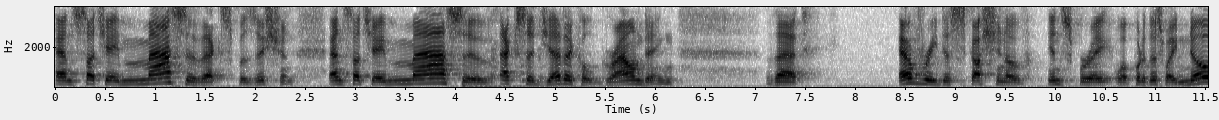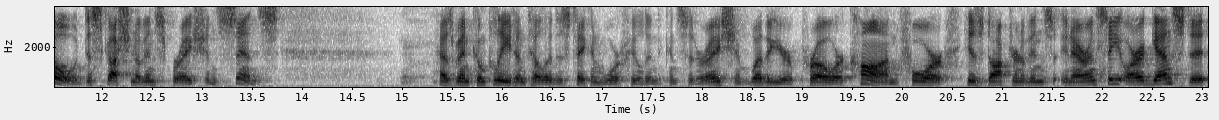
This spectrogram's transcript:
and such a massive exposition and such a massive exegetical grounding that every discussion of inspiration, well, put it this way, no discussion of inspiration since has been complete until it has taken Warfield into consideration. Whether you're pro or con for his doctrine of inerrancy or against it,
